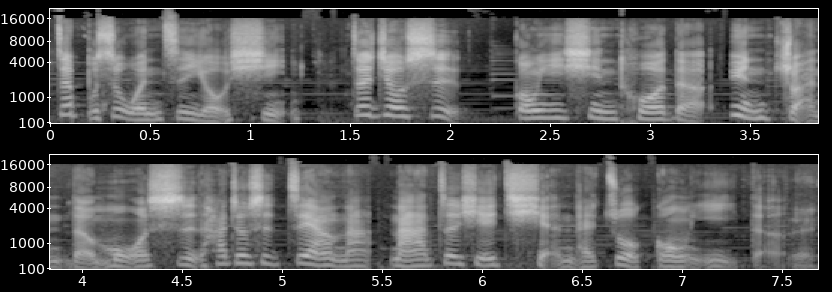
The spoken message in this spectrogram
这不是文字游戏，这就是公益信托的运转的模式，它就是这样拿拿这些钱来做公益的。对，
